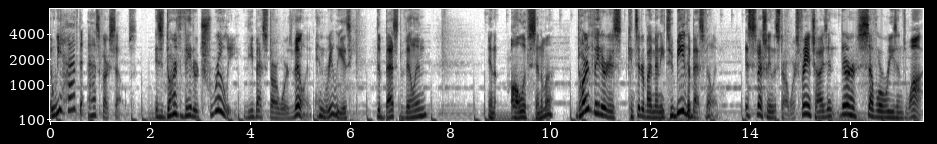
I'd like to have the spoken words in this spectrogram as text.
And we have to ask ourselves is Darth Vader truly the best Star Wars villain? And really, is he the best villain in all of cinema? Darth Vader is considered by many to be the best villain especially in the Star Wars franchise, and there are several reasons why.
